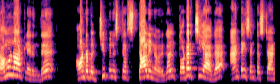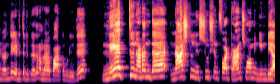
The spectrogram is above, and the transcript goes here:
தமிழ்நாட்டிலிருந்து ஆனரபிள் சீஃப் மினிஸ்டர் ஸ்டாலின் அவர்கள் தொடர்ச்சியாக ஆன்டி சென்டர் ஸ்டாண்ட் வந்து எடுத்துட்டு இருக்கிறத நம்மளால பார்க்க முடியுது. நேற்று நடந்த national institution for transforming India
